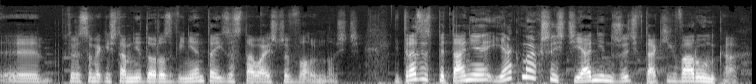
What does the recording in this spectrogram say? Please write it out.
y, które są jakieś tam niedorozwinięte i została jeszcze wolność. I teraz jest pytanie, jak ma chrześcijanin żyć w takich warunkach?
